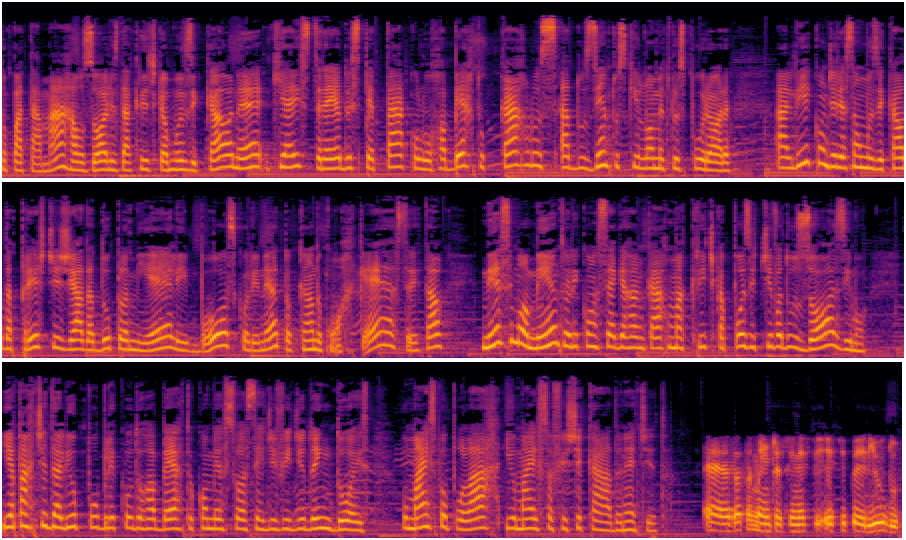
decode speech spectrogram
no patamar aos olhos da crítica musical, né? Que é a estreia do espetáculo Roberto Carlos a 200 km por hora ali com direção musical da prestigiada dupla Miele e Boscoli, né, tocando com orquestra e tal. Nesse momento, ele consegue arrancar uma crítica positiva do Zózimo, e a partir dali o público do Roberto começou a ser dividido em dois, o mais popular e o mais sofisticado, né, Tito? É, exatamente, assim, nesse esse período,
